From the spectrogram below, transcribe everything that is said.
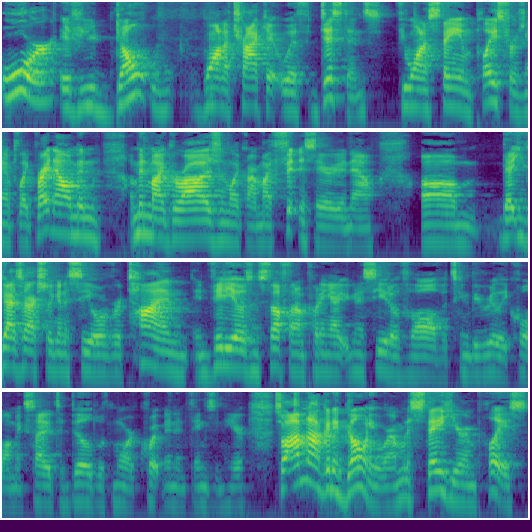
or if you don't want to track it with distance, if you want to stay in place, for example, like right now I'm in I'm in my garage and like my fitness area now. Um, that you guys are actually going to see over time in videos and stuff that I'm putting out. You're going to see it evolve. It's going to be really cool. I'm excited to build with more equipment and things in here. So I'm not going to go anywhere. I'm going to stay here in place,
